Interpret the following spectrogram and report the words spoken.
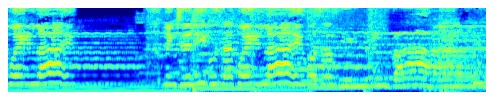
回来明知你不再回来我早已明白。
